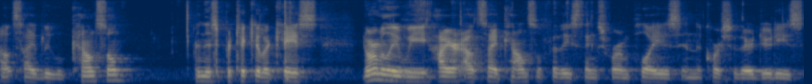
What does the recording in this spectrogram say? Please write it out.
outside legal counsel. In this particular case, normally we hire outside counsel for these things for employees in the course of their duties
